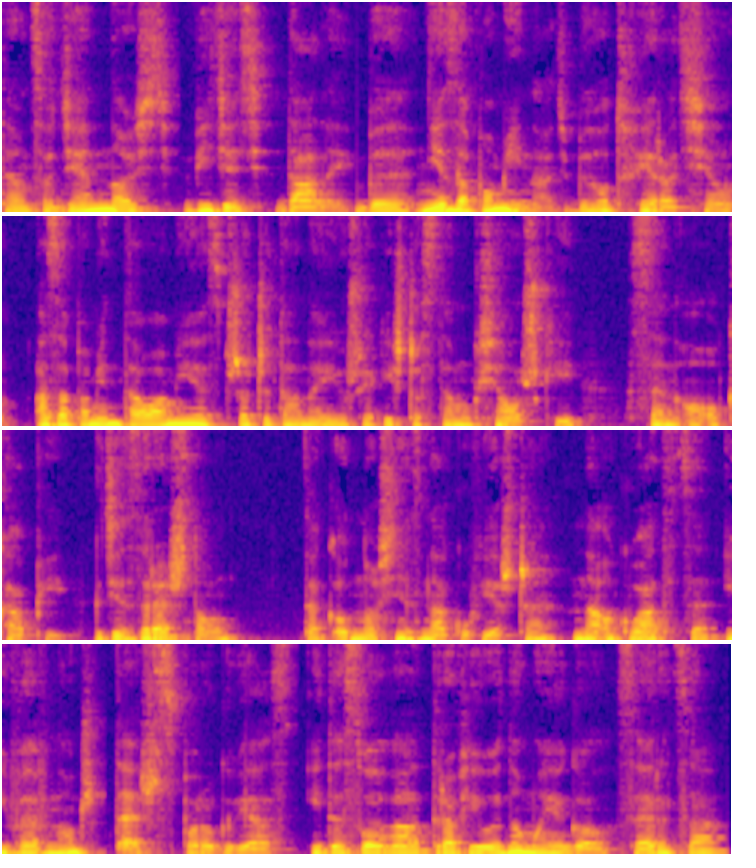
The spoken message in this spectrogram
tę codzienność widzieć dalej, by nie zapominać, by otwierać się, a zapamiętałam je z przeczytanej już jakiś czas temu książki Sen o Okapi, gdzie zresztą tak odnośnie znaków jeszcze, na okładce i wewnątrz też sporo gwiazd. I te słowa trafiły do mojego serca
